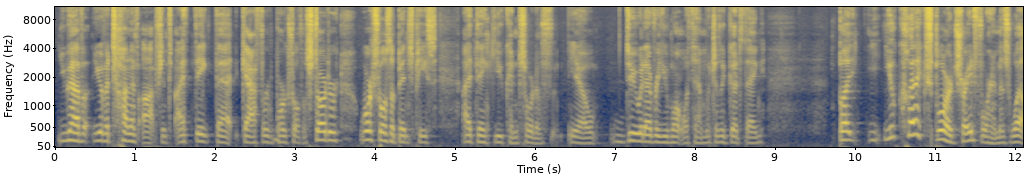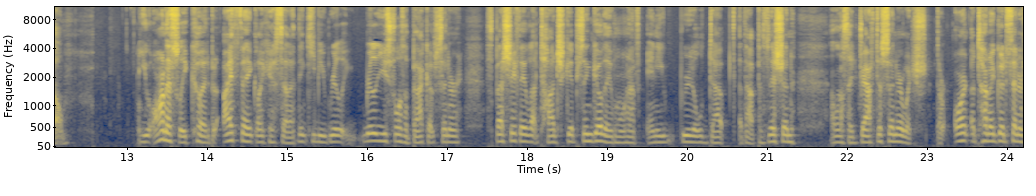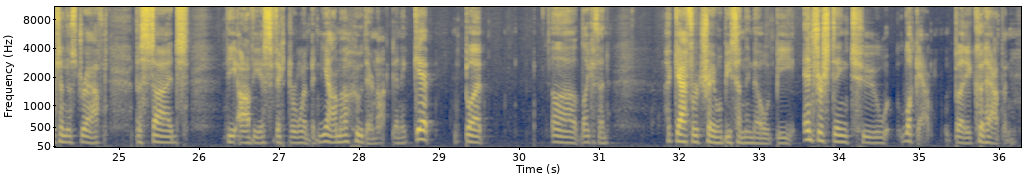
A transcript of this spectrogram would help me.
You have you have a ton of options. I think that Gafford works well as a starter, works well as a bench piece. I think you can sort of you know do whatever you want with him, which is a good thing. But you could explore a trade for him as well You honestly could, but I think, like I said, I think he'd be really, really useful as a backup center, especially if they let Taj Gibson go. They won't have any real depth at that position unless they draft a center, which there aren't a ton of good centers in this draft besides the obvious Victor Wembanyama, who they're not going to get. But, uh, like I said, a Gafford trade will be something that would be interesting to look at, but it could happen.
